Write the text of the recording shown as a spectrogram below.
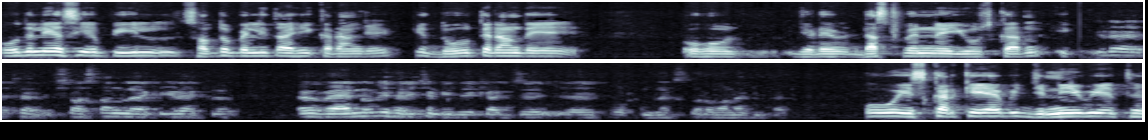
ਉਹਦੇ ਲਈ ਅਸੀਂ ਅਪੀਲ ਸਭ ਤੋਂ ਪਹਿਲੀ ਤਾਂ ਇਹੀ ਕਰਾਂਗੇ ਕਿ ਦੋ ਤਰ੍ਹਾਂ ਦੇ ਉਹ ਜਿਹੜੇ ਡਸਟਬਿਨ ਨੇ ਯੂਜ਼ ਕਰਨ ਜਿਹੜਾ ਇੱਥੇ ਸਵਸਥਤਾ ਨੂੰ ਲੈ ਕੇ ਜਿਹੜਾ ਇੱਕ ਵੈਨ ਨੂੰ ਵੀ ਹਰੀ ਝੰਡੀ ਦੇ ਕੇ ਅੱਜ ਕੋਰਟ ਕੰਪਲੈਕਸ ਤੋਂ ਰਵਾਨਾ ਕੀਤਾ। ਉਹ ਇਸ ਕਰਕੇ ਹੈ ਵੀ ਜਿੰਨੀ ਵੀ ਇੱਥੇ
